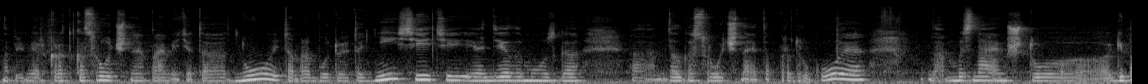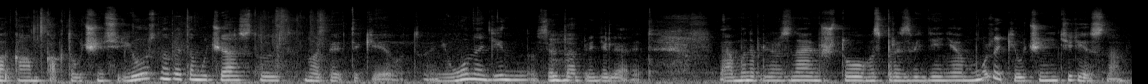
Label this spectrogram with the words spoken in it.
например, краткосрочная память – это одно, и там работают одни сети и отделы мозга. А долгосрочная – это про другое. Да, мы знаем, что гиппокамп как-то очень серьезно в этом участвует, но опять-таки вот не он один все это определяет. А мы, например, знаем, что воспроизведение музыки очень интересно –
